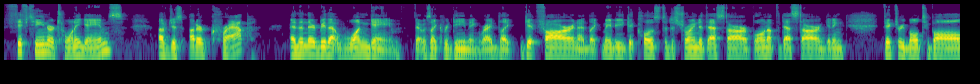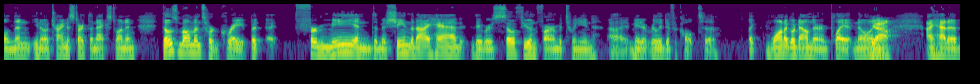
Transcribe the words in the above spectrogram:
15 or 20 games of just utter crap and then there'd be that one game that was like redeeming where I'd like get far and I'd like maybe get close to destroying the Death Star or blowing up the Death Star and getting victory multi ball and then you know trying to start the next one and those moments were great but uh, for me and the machine that I had they were so few and far in between uh, it made it really difficult to like want to go down there and play it knowing Yeah. I had a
